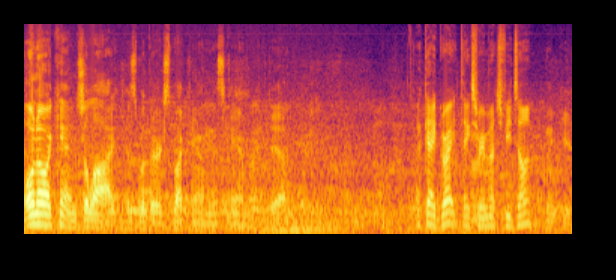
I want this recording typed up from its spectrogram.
Oh no, I can't. July is what they're expecting on this camera. Yeah. Okay, great. Thanks very much for your time. Thank you.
